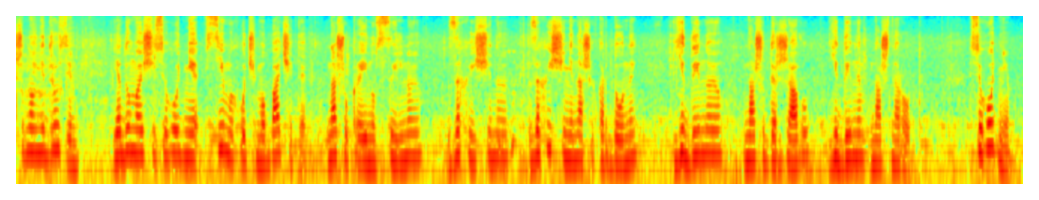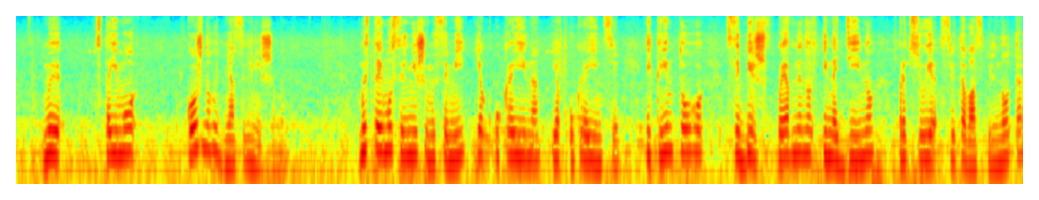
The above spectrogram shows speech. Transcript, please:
Шановні друзі, я думаю, що сьогодні всі ми хочемо бачити нашу країну сильною, захищеною, захищені наші кордони, єдиною нашу державу, єдиним наш народ. Сьогодні ми стаємо кожного дня сильнішими. Ми стаємо сильнішими самі, як Україна, як українці, і крім того, все більш впевнено і надійно працює світова спільнота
